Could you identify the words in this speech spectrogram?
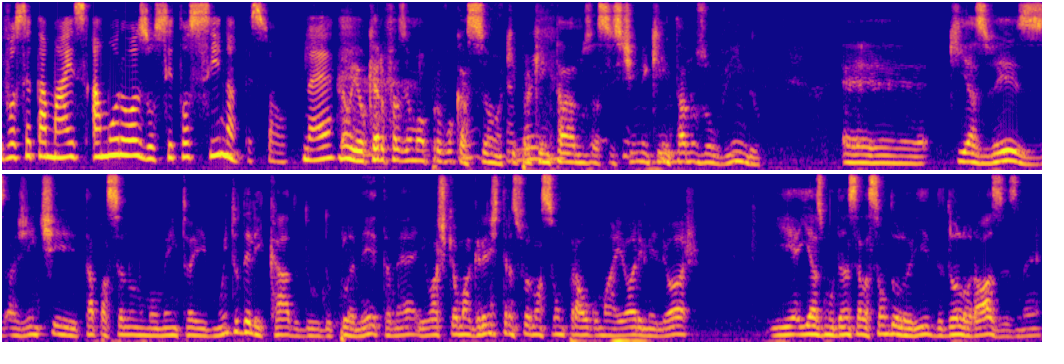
e você está mais amoroso, citocina, pessoal, né? Não, e eu quero fazer uma provocação aqui para quem está nos assistindo e quem está nos ouvindo. É, que às vezes a gente está passando num momento aí muito delicado do, do planeta, né? Eu acho que é uma grande transformação para algo maior e melhor. E, e, as mudanças elas são doloridas, dolorosas, né?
